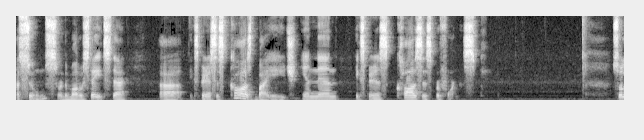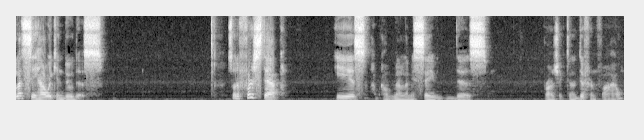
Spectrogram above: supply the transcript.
assumes, or the model states, that uh, experience is caused by age and then experience causes performance. So let's see how we can do this. So the first step is, um, let me save this project in a different file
